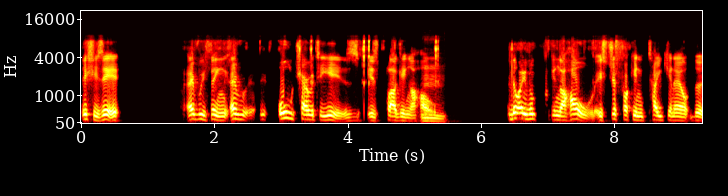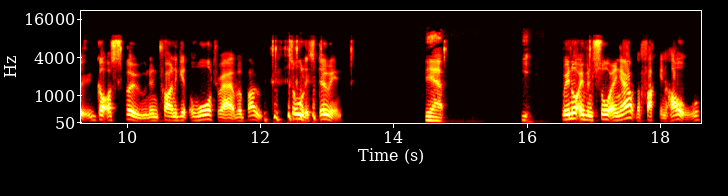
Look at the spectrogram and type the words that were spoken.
This is it. Everything, every, all charity is is plugging a hole. Mm. Not even fucking a hole. It's just fucking taking out the got a spoon and trying to get the water out of a boat. That's all it's doing. yeah, We're not even sorting out the fucking hole.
